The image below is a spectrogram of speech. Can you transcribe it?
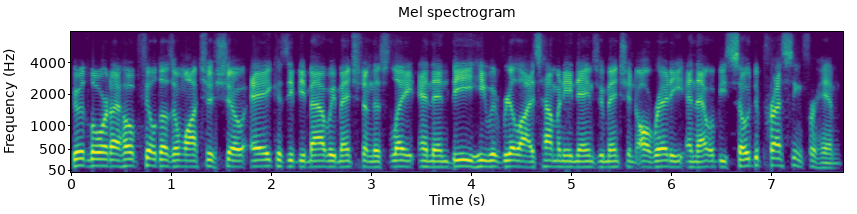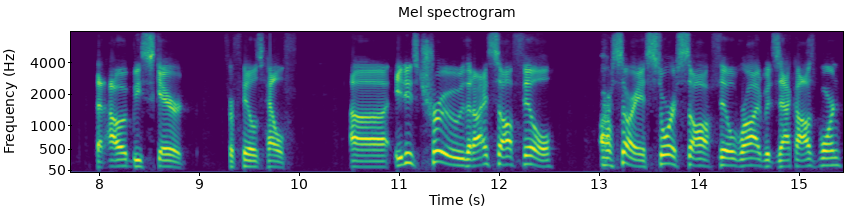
Good Lord, I hope Phil doesn't watch this show. A, because he'd be mad we mentioned him this late. And then B, he would realize how many names we mentioned already. And that would be so depressing for him that I would be scared for Phil's health. Uh, it is true that I saw Phil, or sorry, a source saw Phil ride with Zach Osborne.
